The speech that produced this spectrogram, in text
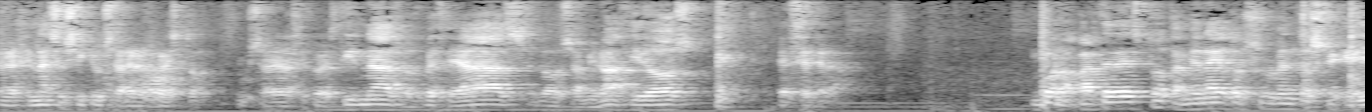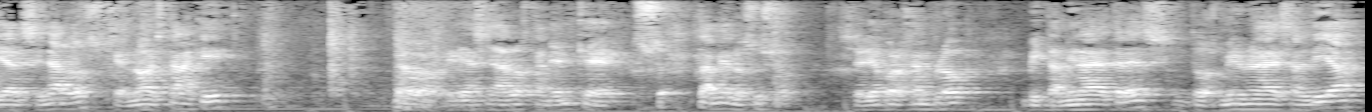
en el gimnasio sí que usaré el resto usaré las cicloestinas, los BCAAs, los aminoácidos, etc. Bueno, aparte de esto, también hay otros suplementos que quería enseñaros, que no están aquí, quería enseñaros también que también los uso. Sería, por ejemplo, vitamina D3, 2000 unidades al día,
